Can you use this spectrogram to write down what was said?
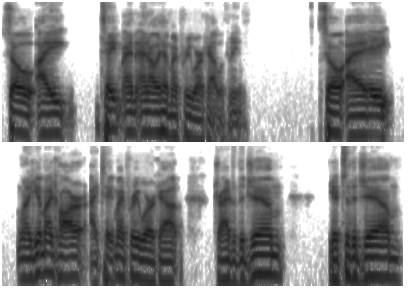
So I take and, and I have my pre-workout with me. So I when I get my car, I take my pre-workout, drive to the gym, get to the gym,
